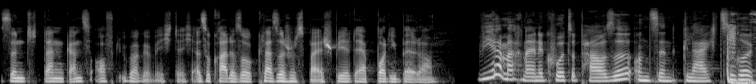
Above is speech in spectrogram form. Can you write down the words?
sind dann ganz oft übergewichtig. Also gerade so klassisches Beispiel der Bodybuilder. Wir machen eine kurze Pause und sind gleich zurück.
